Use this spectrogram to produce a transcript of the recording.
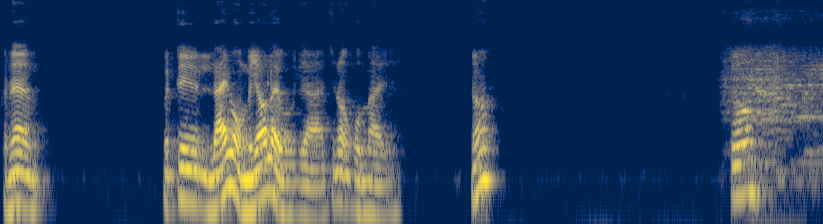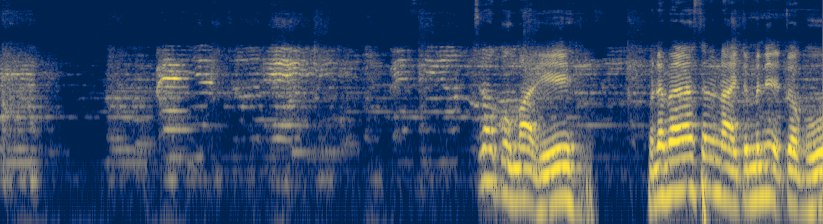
ခဏမတင် live ပေါ်မရောက်လိုက်ဘူးဗျာကျွန်တော်အကိုမကြီးနော်ကျွန်တော်ကျွန်တော်ကိုမကြီးမနက်ဖြန်7နာရီ10မိနစ်အတွက်ကို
